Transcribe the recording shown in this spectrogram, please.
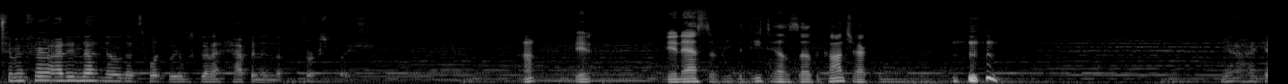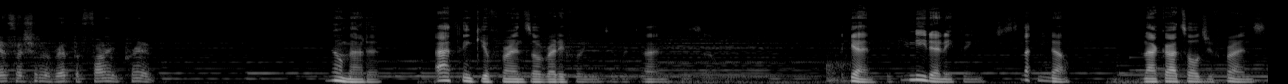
To be fair, I did not know that's what was going to happen in the first place. Didn't, you didn't ask to read the details of the contract me, but Yeah, I guess I should have read the fine print. no matter. I think your friends are ready for you to return. So, again, if you need anything, just let me know. And like I told your friends,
